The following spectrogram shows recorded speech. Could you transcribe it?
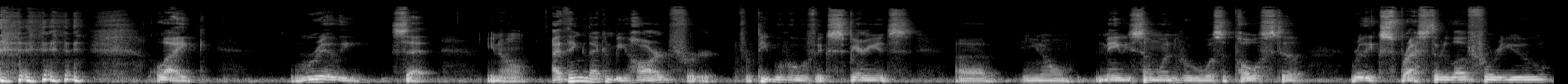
like really set. You know, I think that can be hard for for people who've experienced uh, you know, maybe someone who was supposed to really express their love for you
